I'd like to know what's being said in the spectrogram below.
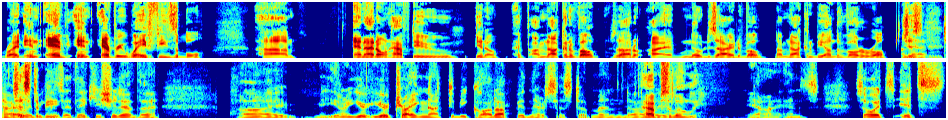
Right. In ev- in every way feasible. Um, and I don't have to, you know, I'm not going to vote, so I don't. I have no desire to vote. I'm not going to be on the voter roll. Just, just to because be. I think you should have the, uh, you know, you're you're trying not to be caught up in their system, and uh, absolutely, yeah, and so it's it's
